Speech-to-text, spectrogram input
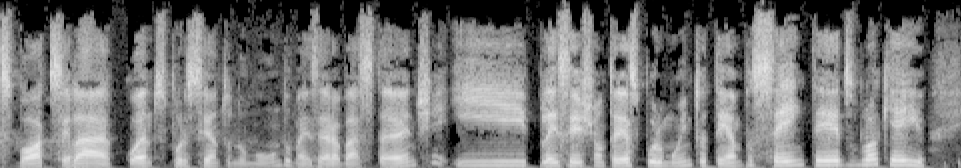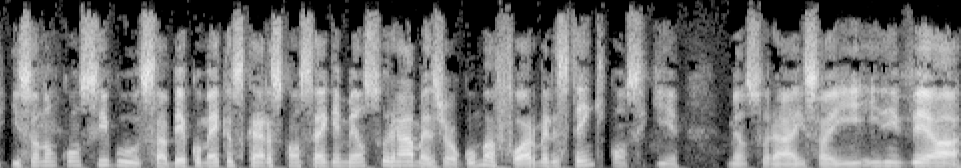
Xbox, sei lá quantos por cento no mundo, mas era bastante, e PlayStation 3 por muito tempo sem ter desbloqueio. Isso eu não consigo saber como é que os caras conseguem mensurar, mas de alguma forma eles têm que conseguir mensurar isso aí e ver, ó,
